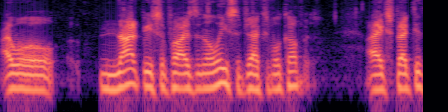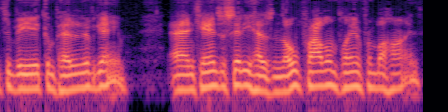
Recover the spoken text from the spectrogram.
I will not be surprised in the least if Jacksonville covers. I expect it to be a competitive game. And Kansas City has no problem playing from behind.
